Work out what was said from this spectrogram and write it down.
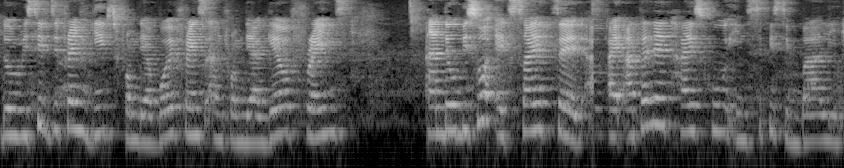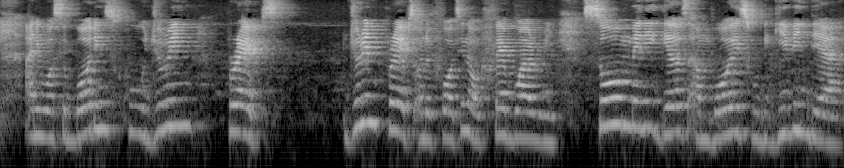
They'll receive different gifts from their boyfriends and from their girlfriends. And they'll be so excited. I attended high school in cpc bali and it was a boarding school during preps during preps on the 14th of february. So many girls and boys will be giving their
